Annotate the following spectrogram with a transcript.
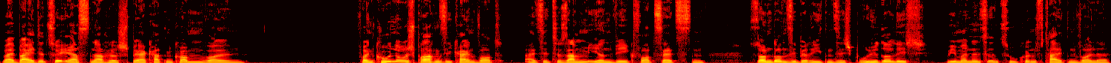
weil beide zuerst nach Hirschberg hatten kommen wollen. Von Kuno sprachen sie kein Wort, als sie zusammen ihren Weg fortsetzten, sondern sie berieten sich brüderlich, wie man es in Zukunft halten wolle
